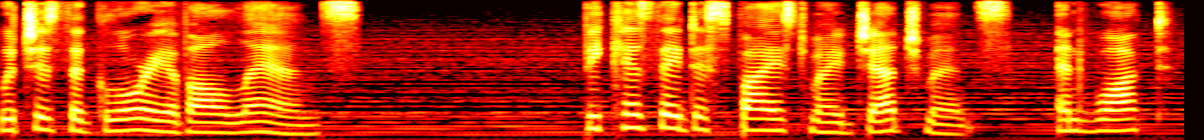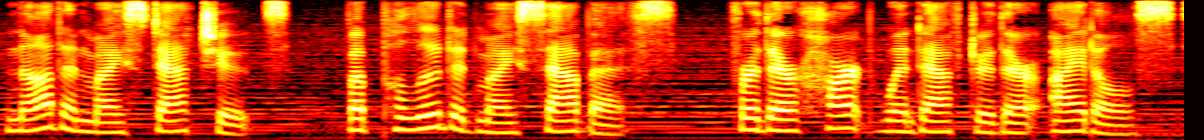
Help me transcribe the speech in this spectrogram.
which is the glory of all lands. Because they despised my judgments, and walked not in my statutes, but polluted my Sabbaths, for their heart went after their idols.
